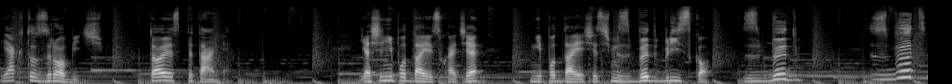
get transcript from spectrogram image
jak to zrobić? To jest pytanie. Ja się nie poddaję, słuchajcie. Nie poddaję się, jesteśmy zbyt blisko. Zbyt. Zbyt.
